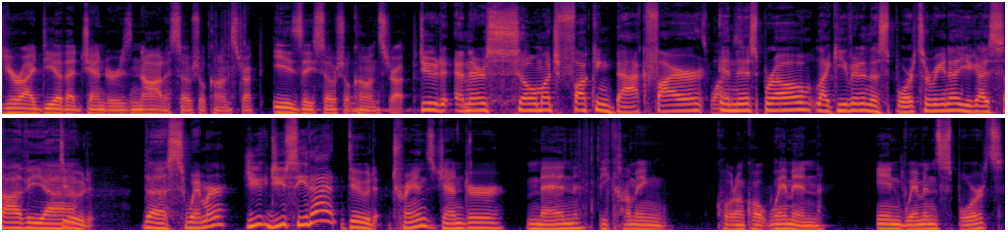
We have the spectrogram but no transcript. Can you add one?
your idea that gender is not a social construct is a social construct. Dude, and there's so much fucking backfire in this, bro. Like even in the sports arena, you guys saw the uh, Dude, the swimmer. Do you do you see that? dude, transgender men becoming quote unquote women in women's sports.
